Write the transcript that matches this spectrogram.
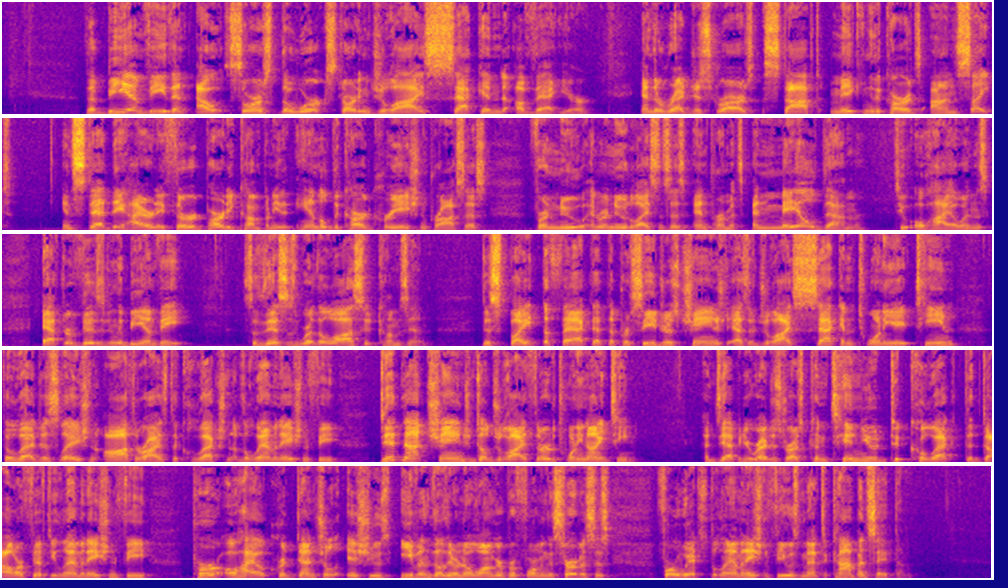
The BMV then outsourced the work starting July 2nd of that year, and the registrars stopped making the cards on site. Instead, they hired a third party company that handled the card creation process for new and renewed licenses and permits and mailed them to Ohioans after visiting the BMV. So, this is where the lawsuit comes in. Despite the fact that the procedures changed as of July 2nd, 2018, the legislation authorized the collection of the lamination fee did not change until July 3rd 2019 and deputy registrars continued to collect the $1.50 lamination fee per Ohio credential issues, even though they're no longer performing the services for which the lamination fee was meant to compensate them.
